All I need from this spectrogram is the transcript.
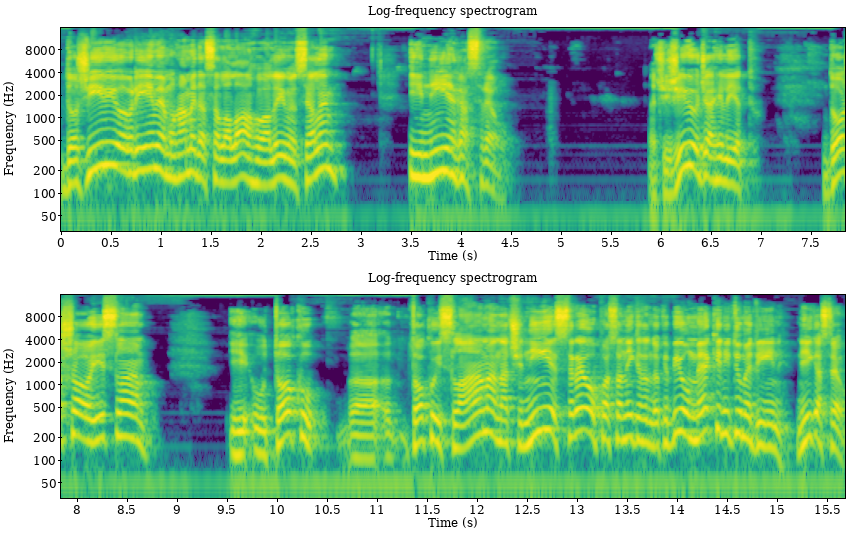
doživio vrijeme Muhameda, sallallahu alaihi sallam, i nije ga sreo. Znači, živio u džahilijetu, došao islam, i u toku, uh, toku islama, znači, nije sreo poslanika, dok je bio u Mekke, niti u Medini, nije ga sreo.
